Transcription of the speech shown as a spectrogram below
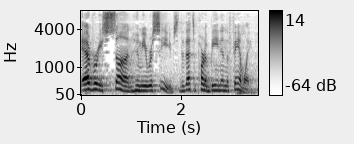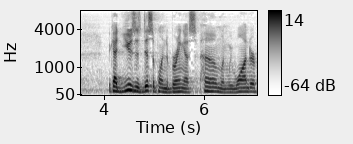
every son whom he receives. That's a part of being in the family. God uses discipline to bring us home when we wander.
